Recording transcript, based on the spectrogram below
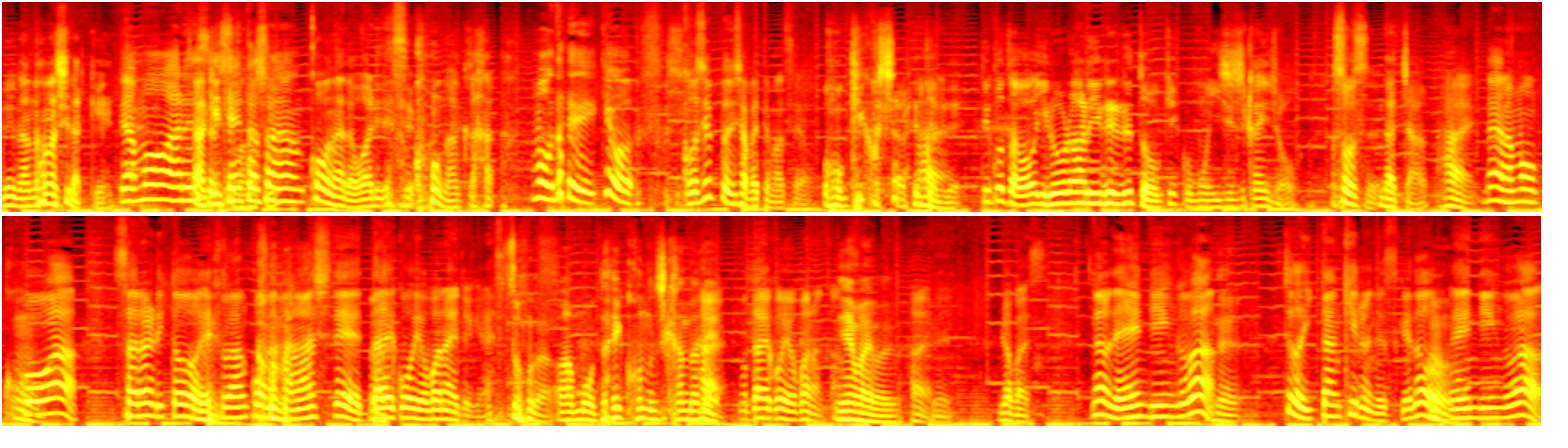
で何の話だっけ？いやもうあれですよ。健太さんコーナーで終わりですよ。コーナーか。もうだって今日50分喋ってますよ。お結構喋ってるね、はい。ってことはいろいろあれ入れると結構もう1時間以上そうです。なっちゃう？はい。だからもうここはさらりとうん。F1 コーナー話して大根を呼ばないといけない。ですそうだ。あもう大根の時間だはい。ね、もう大根呼ばなあかん。やばいやばい、はい。ね。やばいです。なのでエンディングはねちょっと一旦切るんですけど、うん。エンディングは、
